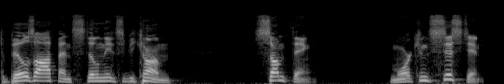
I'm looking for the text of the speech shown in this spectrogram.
The Bills offense still needs to become something more consistent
